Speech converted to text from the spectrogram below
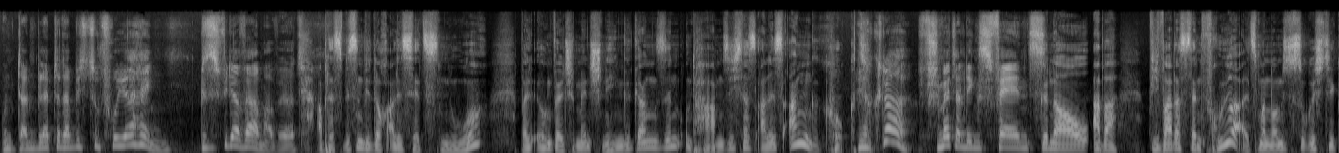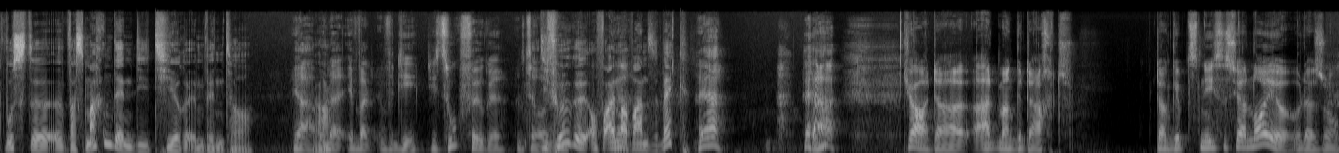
Und dann bleibt er da bis zum Frühjahr hängen, bis es wieder wärmer wird. Aber das wissen wir doch alles jetzt nur, weil irgendwelche Menschen hingegangen sind und haben sich das alles angeguckt. Ja klar, Schmetterlingsfans. Genau. Aber wie war das denn früher, als man noch nicht so richtig wusste, äh, was machen denn die Tiere im Winter? Ja, oder immer die, die Zugvögel und so. Die ne? Vögel, auf einmal waren sie weg. Ja. Ja. Tja, da hat man gedacht, dann gibt's nächstes Jahr neue oder so.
